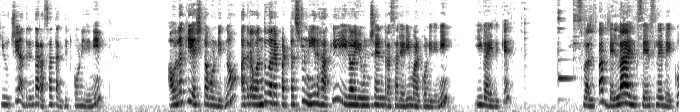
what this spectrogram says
ಕಿವುಚಿ ಅದರಿಂದ ರಸ ತೆಗೆದಿಟ್ಕೊಂಡಿದ್ದೀನಿ ಅವಲಕ್ಕಿ ಎಷ್ಟು ತಗೊಂಡಿದ್ನೋ ಅದರ ಒಂದೂವರೆ ಪಟ್ಟಷ್ಟು ನೀರು ಹಾಕಿ ಈಗ ಈ ಹುಣಸೆ ಹಣ್ಣು ರಸ ರೆಡಿ ಮಾಡ್ಕೊಂಡಿದ್ದೀನಿ ಈಗ ಇದಕ್ಕೆ ಸ್ವಲ್ಪ ಬೆಲ್ಲ ಇದಕ್ಕೆ ಸೇರಿಸಲೇಬೇಕು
